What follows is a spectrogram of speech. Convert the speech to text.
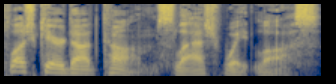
plushcare.com slash weight loss.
